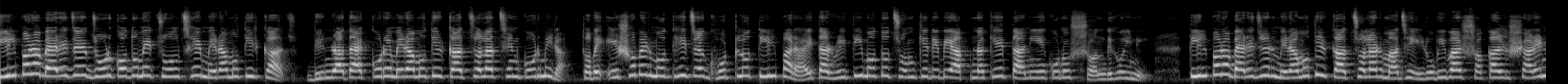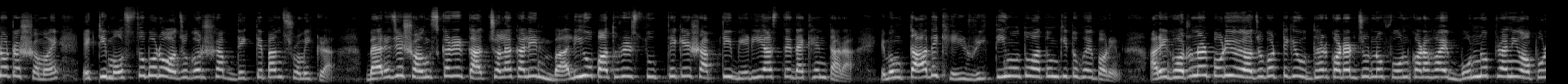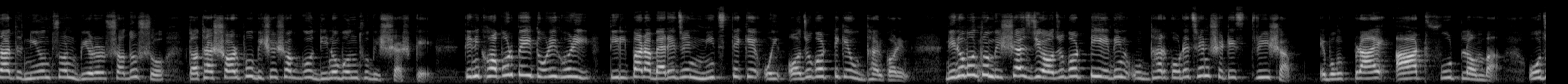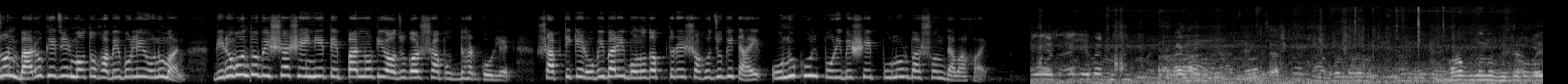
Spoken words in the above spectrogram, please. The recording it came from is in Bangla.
তিলপাড়া ব্যারেজে জোর কদমে চলছে মেরামতির কাজ। দিনরাত এক করে মেরামতির কাজ চালাচ্ছেন কর্মীরা। তবে এসবের মধ্যেই যা ঘটল তিলপাড়ায়, তা রীতিমতো চমকে দেবে আপনাকে, তা নিয়ে কোনো সন্দেহই নেই। তিলপাড়া ব্যারেজের মেরামতির কাজ চলার মাঝেই রবিবার সকাল সাড়ে নটার সময় একটি মস্ত বড় অজগর সাপ দেখতে পান শ্রমিকরা। ব্যারেজে সংস্কারের কাজ চলাকালীন বালি ও পাথরের স্তূপ থেকে সাপটি বেরিয়ে আসতে দেখেন তারা এবং তা দেখেই রীতিমতো আতঙ্কিত হয়ে পড়েন। আর এই ঘটনার পরই ওই অজগরটিকে উদ্ধার করার জন্য ফোন করা হয় বন্যপ্রাণী অপরাধ নিয়ন্ত্রণ ব্যুরোর সদস্য তথা সর্প বিশেষজ্ঞ দীনবন্ধু বিশ্বাসকে। তিনি খবর পেয়ে তড়িঘড়ি তিলপাড়া ব্যারেজের নিচ থেকে ওই অজগরটিকে উদ্ধার করেন। দীনবন্ধু বিশ্বাস যে অজগরটি এদিন উদ্ধার করেছেন সেটি স্ত্রী সাপ এবং প্রায় আট ফুট লম্বা। ওজন বারো কেজির মতো হবে বলেই অনুমান। দীনবন্ধু বিশ্বাস এই নিয়ে তেপ্পান্নটি অজগর সাপ উদ্ধার করলেন। সাপটিকে রবিবারই বন দপ্তরের সহযোগিতায় অনুকূল পরিবেশে পুনর্বাসন দেওয়া হয়। ভিডিওটা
